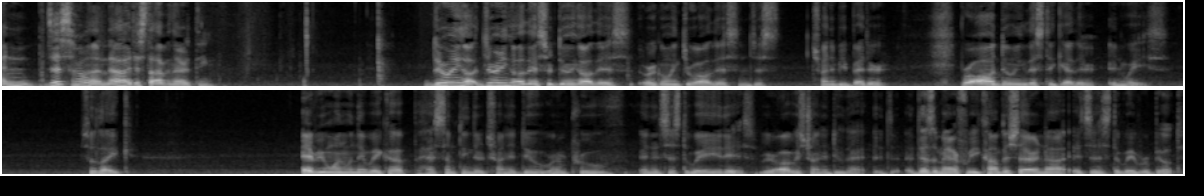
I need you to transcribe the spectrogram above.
and just hold on. Now I just of another thing. During during all this, or doing all this, or going through all this, and just trying to be better, we're all doing this together in ways. So like. Everyone, when they wake up, has something they're trying to do or improve, and it's just the way it is. We're always trying to do that. It, it doesn't matter if we accomplish that or not. It's just the way we're built.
